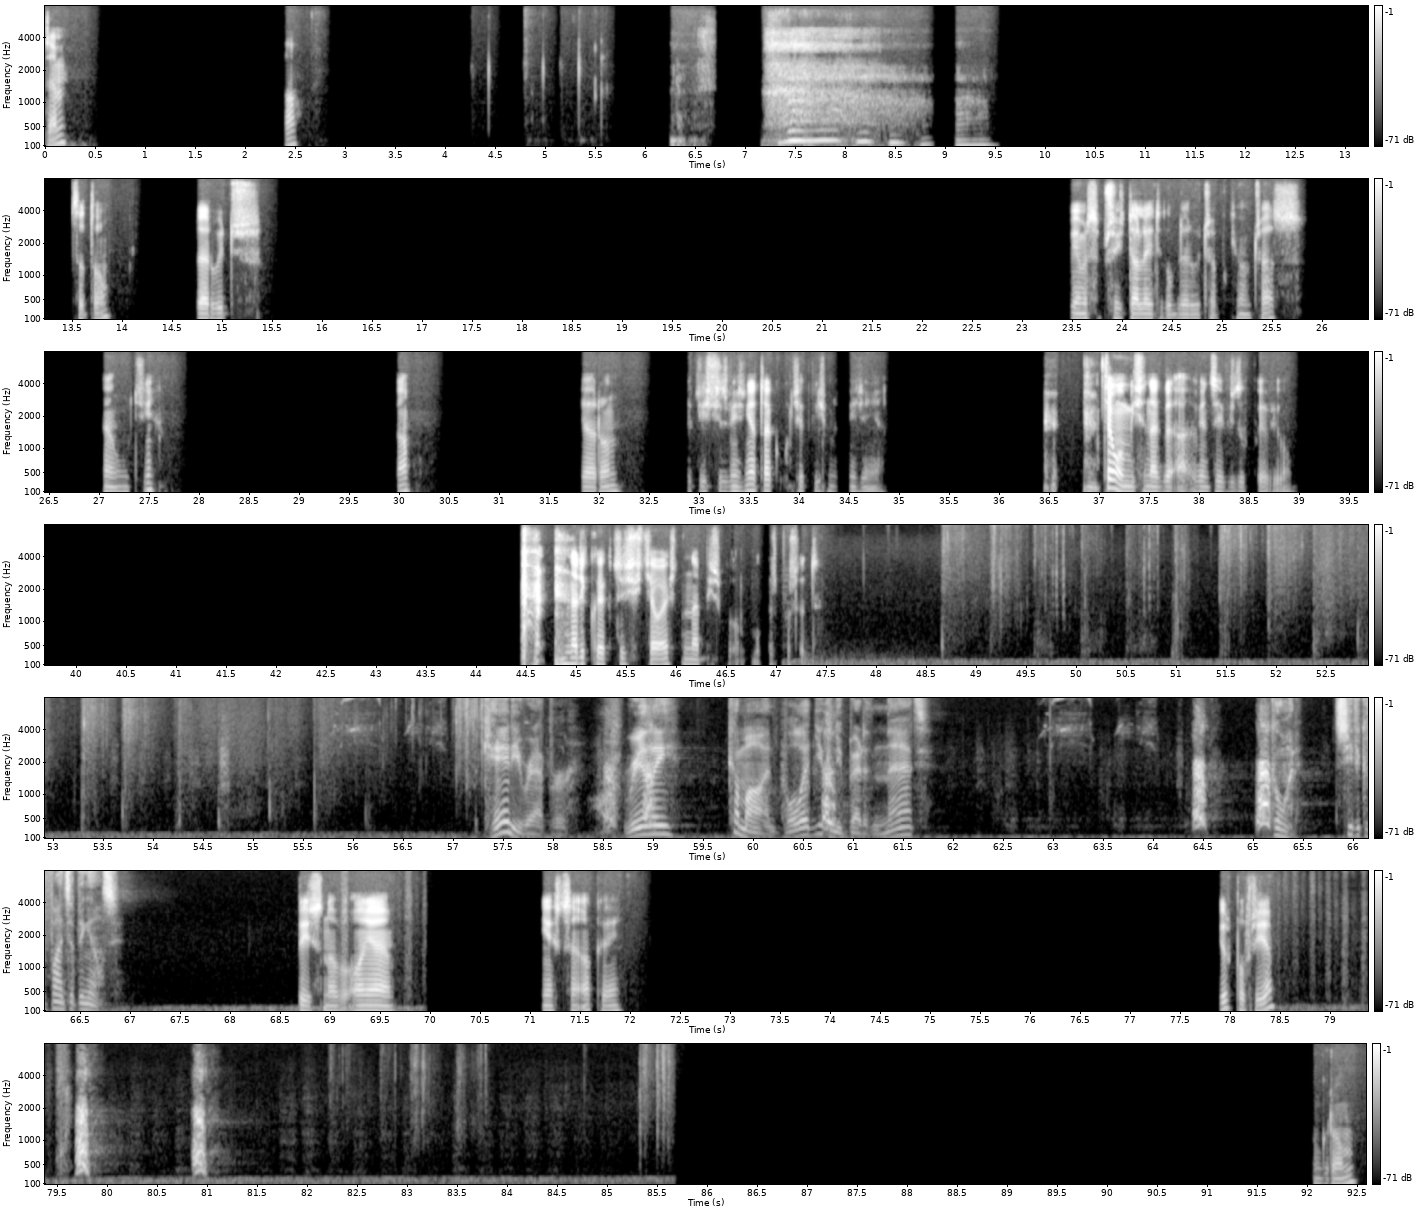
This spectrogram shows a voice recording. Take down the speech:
jestem. O. Co to? Blair Witch. Spróbujemy sobie przejść dalej tego Blair Witcha, póki mam czas. Chęci. Jaron. Uciekliście z więzienia? Tak, uciekliśmy z więzienia. Czemu mi się nagle więcej widzów pojawiło? Nariko, jak coś chciałeś, to napisz, bo Łukasz poszedł. Candy wrapper. Really? Come on, Bullet. You can do better than that. Go on. See if you can find something else. Please, znowu, o nie. Nie chcę, okej. Już po? Grom.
